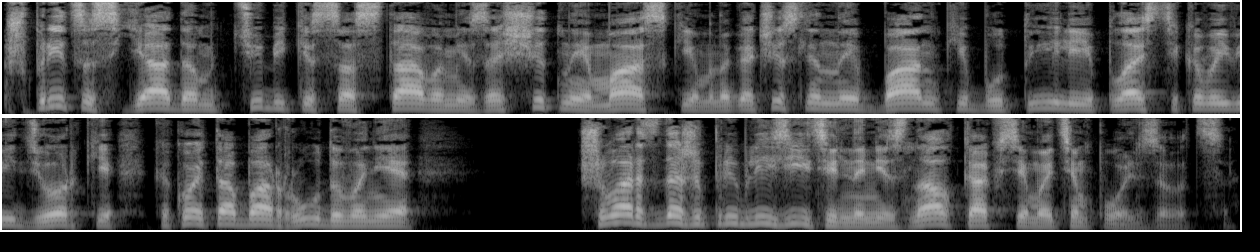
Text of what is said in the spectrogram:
Шприцы с ядом, тюбики с составами, защитные маски, многочисленные банки, бутыли и пластиковые ведерки, какое-то оборудование. Шварц даже приблизительно не знал, как всем этим пользоваться.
